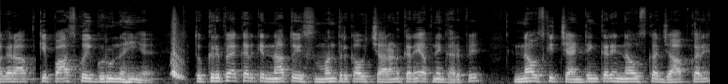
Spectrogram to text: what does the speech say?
अगर आपके पास कोई गुरु नहीं है तो कृपया करके ना तो इस मंत्र का उच्चारण करें अपने घर पे, ना उसकी चैंटिंग करें, ना उसका जाप करें।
